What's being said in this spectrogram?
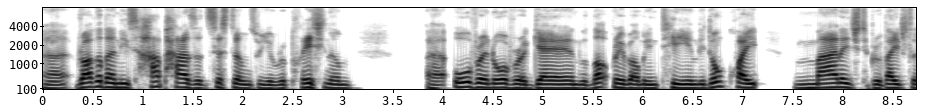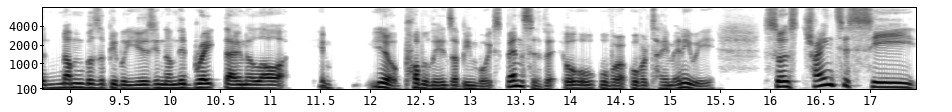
uh, rather than these haphazard systems where you're replacing them uh, over and over again with not very well maintained. They don't quite manage to provide for the numbers of people using them. They break down a lot. You know, probably ends up being more expensive over over time anyway. So it's trying to see,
